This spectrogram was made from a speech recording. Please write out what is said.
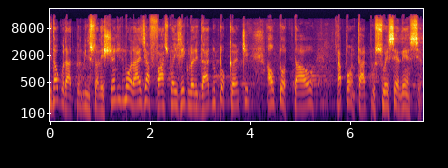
inaugurada pelo ministro Alexandre de Moraes e afasta a irregularidade no tocante ao total apontado por Sua Excelência.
